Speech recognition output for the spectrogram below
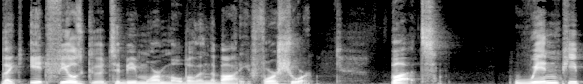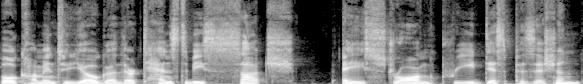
like it feels good to be more mobile in the body, for sure. But when people come into yoga, there tends to be such a strong predisposition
